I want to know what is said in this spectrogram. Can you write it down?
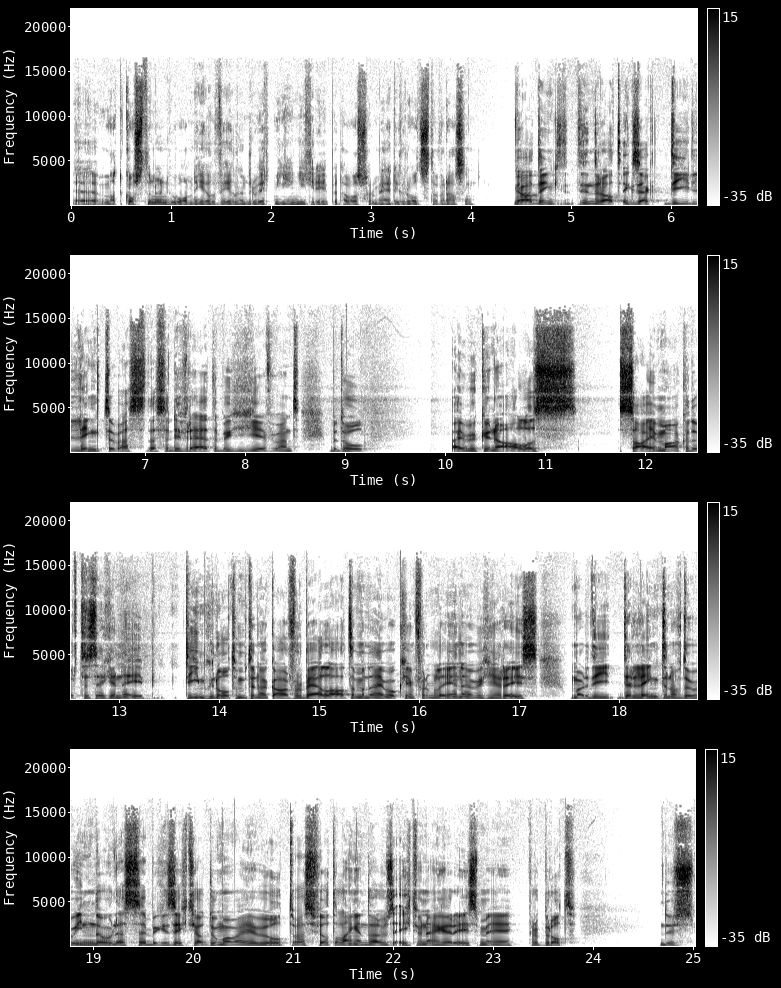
Uh, maar het kostte hun gewoon heel veel en er werd niet ingegrepen. Dat was voor mij de grootste verrassing. Ja, ik denk inderdaad exact die lengte was dat ze die vrijheid hebben gegeven. Want ik bedoel, we kunnen alles saai maken door te zeggen nee, teamgenoten moeten elkaar voorbij laten, maar dan hebben we ook geen Formule 1 en we geen race. Maar die, de lengte of de window, dat ze hebben gezegd, ja, doe maar wat je wilt, dat was veel te lang en daar hebben ze echt hun eigen race mee verbrod. Dus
